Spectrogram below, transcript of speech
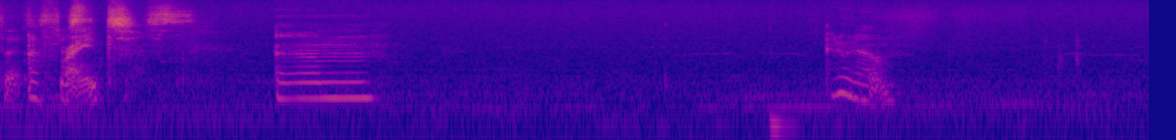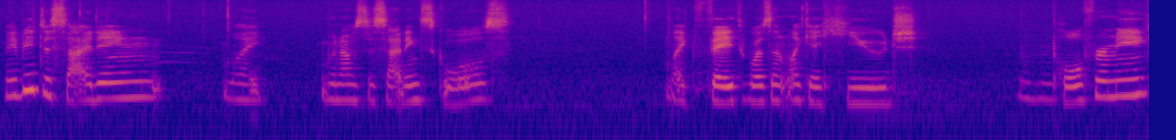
That's That's just- right. Um, I don't know. Maybe deciding, like, when I was deciding schools, like, faith wasn't, like, a huge Mhm. pull for me.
